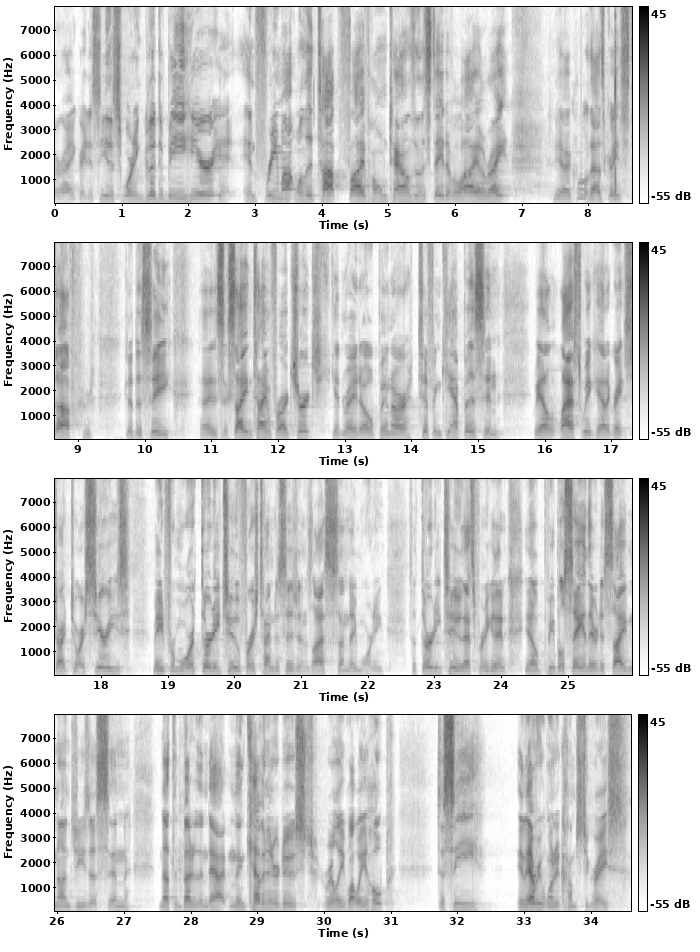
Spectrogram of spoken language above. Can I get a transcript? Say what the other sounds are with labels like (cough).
All right, great to see you this morning. Good to be here in Fremont, one of the top five hometowns in the state of Ohio, right? Yeah, cool. That's great stuff. Good to see. Uh, it's an exciting time for our church, getting ready to open our Tiffin campus. And we had, last week had a great start to our series, Made for More 32 first time decisions last Sunday morning. So 32, that's pretty good. You know, people saying they're deciding on Jesus. And Nothing better than that. And then Kevin introduced really what we hope to see in everyone who comes to grace.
